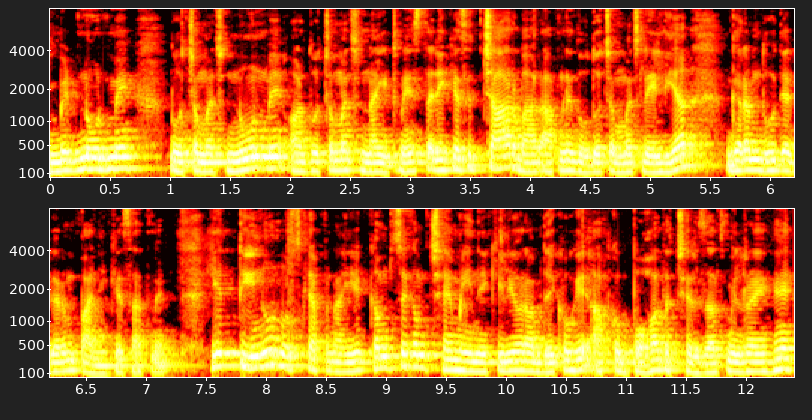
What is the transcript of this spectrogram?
मिड नून में, दो चम्मच नून में और दो चम्मच नाइट में। इस तरीके से चार बार आपने दो दो चम्मच ले लिया गर्म दूध या गर्म पानी के साथ में। ये तीनों नुस्खे अपनाइए कम से कम छः महीने के लिए और आप देखोगे आपको बहुत अच्छे रिज़ल्ट मिल रहे हैं।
